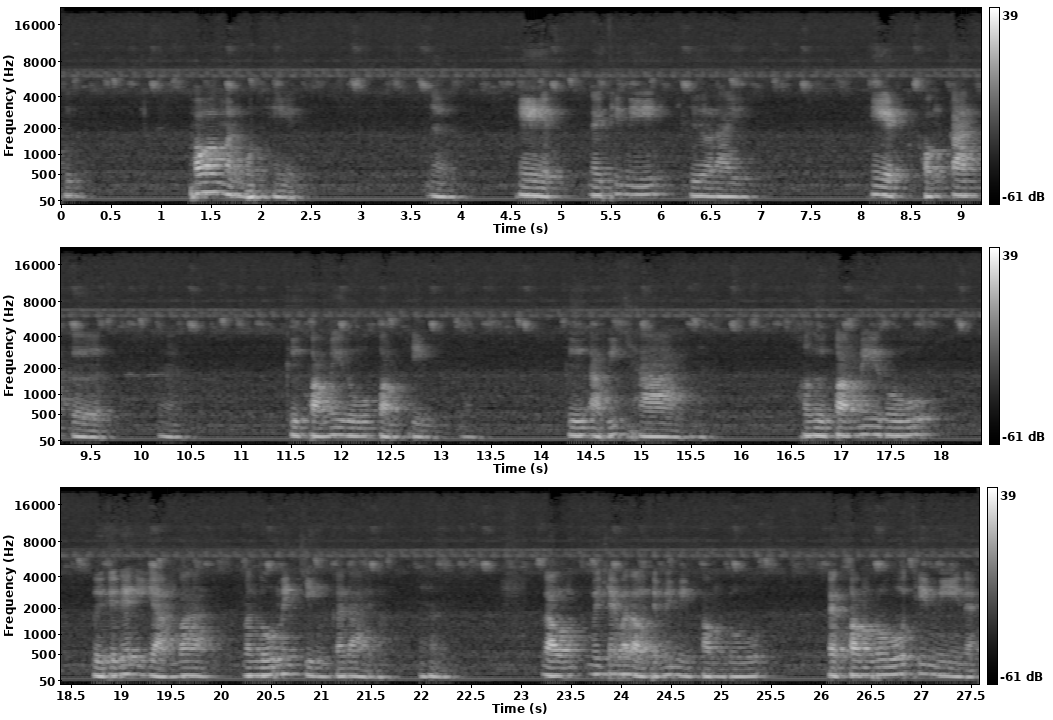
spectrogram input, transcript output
ขึ้น เพราะว่ามันหมดเหตุ เหตุในที่นี้คืออะไร เหตุของการเกิด คือความไม่รู้ความจริง คืออวิชชานะคือความไม่รู้ หรือจะเรียกอีกอย่างว่า มันรู้ไม่จริงก็ได้นะเราไม่ใช่ว่าเราจะไม่มีความรู้ แต่ความรู้ที่มีเนี่ย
